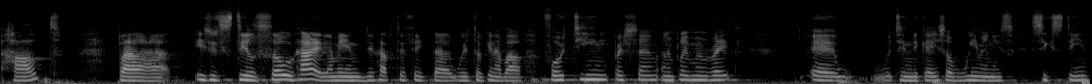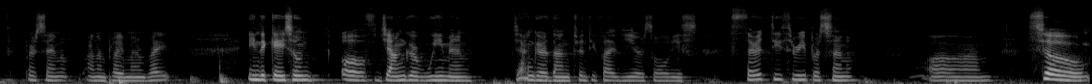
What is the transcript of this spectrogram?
halved, but it is still so high. I mean, you have to think that we're talking about 14% unemployment rate, uh, which in the case of women is 16th percent of unemployment rate. In the case of, of younger women, younger than 25 years old, is 33% um, so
